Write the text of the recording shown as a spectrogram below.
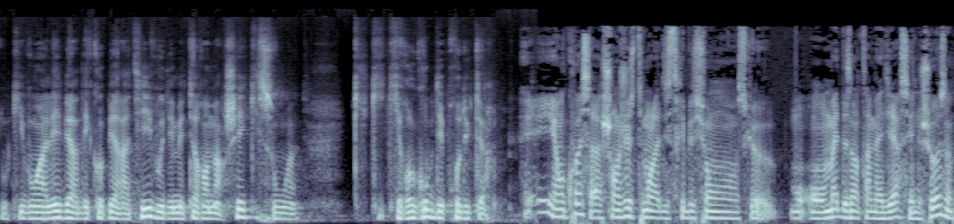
Donc ils vont aller vers des coopératives ou des metteurs en marché qui sont euh, qui, qui, regroupent des producteurs. Et en quoi ça a changé justement la distribution? Parce que on met des intermédiaires, c'est une chose.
